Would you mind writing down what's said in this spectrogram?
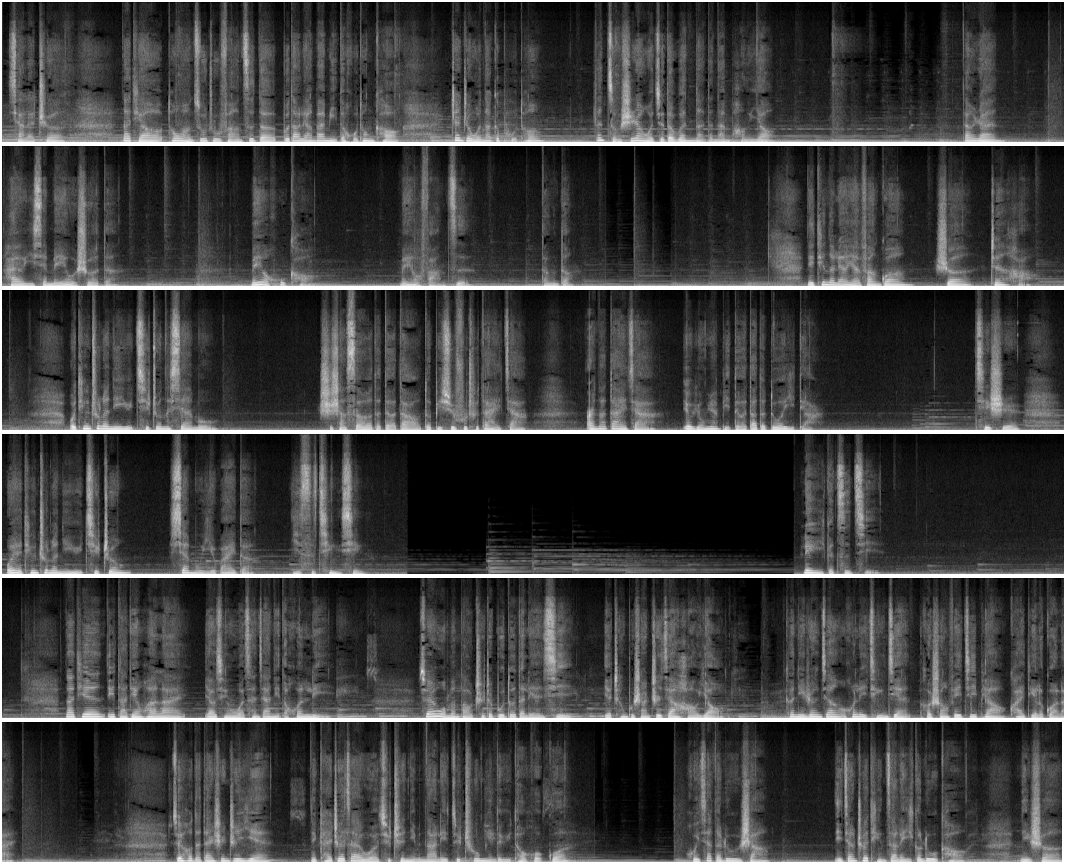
下了车，那条通往租住房子的不到两百米的胡同口，站着我那个普通，但总是让我觉得温暖的男朋友。当然，还有一些没有说的。没有户口，没有房子，等等。你听得两眼放光，说真好。我听出了你语气中的羡慕。世上所有的得到都必须付出代价，而那代价又永远比得到的多一点儿。其实，我也听出了你语气中羡慕以外的一丝庆幸。另一个自己。那天你打电话来邀请我参加你的婚礼，虽然我们保持着不多的联系，也称不上至交好友，可你仍将婚礼请柬和双飞机票快递了过来。最后的单身之夜，你开车载我去吃你们那里最出名的鱼头火锅。回家的路上，你将车停在了一个路口。你说：“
